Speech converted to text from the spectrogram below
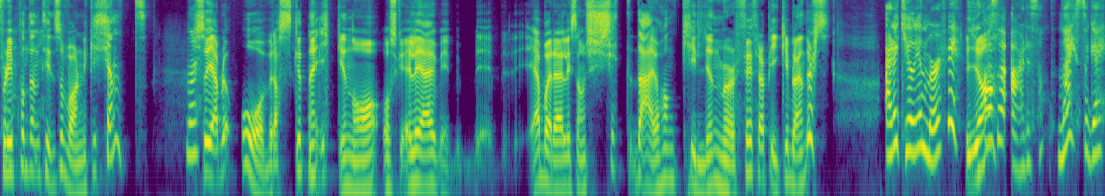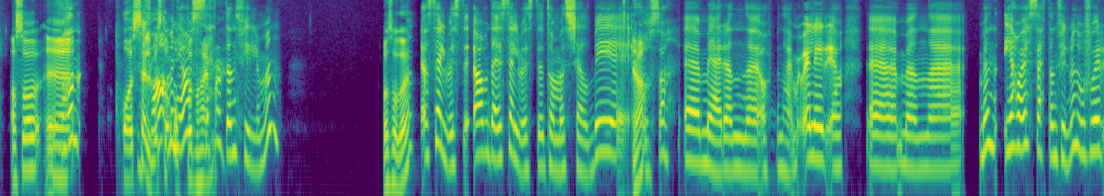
fordi på den tiden så var den ikke kjent. Nei. Så jeg ble overrasket når jeg ikke nå Eller jeg, jeg bare liksom Shit, det er jo han Killian Murphy fra Peaky Blinders. Er det Killian Murphy? Ja, altså, Altså, er det sant? Nei, så gøy. eh, han, Og selveste hva? Men jeg har Oppenheimer. sett den filmen. Hva sa du? Ja, selveste, ja, men det er jo selveste Thomas Shelby Ja. også. Eh, mer enn eh, Oppenheimer. Eller, ja. Eh, men, eh, men jeg har jo sett den filmen. Hvorfor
